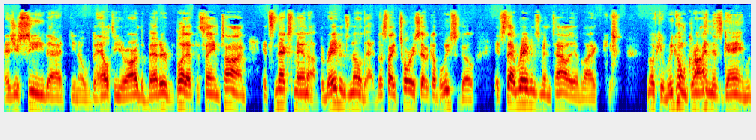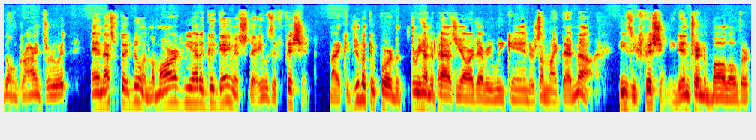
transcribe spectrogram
as you see that, you know, the healthier you are, the better. But at the same time, it's next man up. The Ravens know that. Just like Tori said a couple weeks ago, it's that Ravens mentality of like, look, we're gonna grind this game, we're gonna grind through it. And that's what they're doing. Lamar, he had a good game yesterday. He was efficient. Like if you're looking for the 300 pass yards every weekend or something like that, no, he's efficient. He didn't turn the ball over.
